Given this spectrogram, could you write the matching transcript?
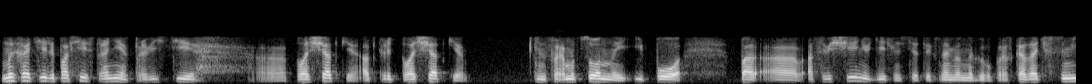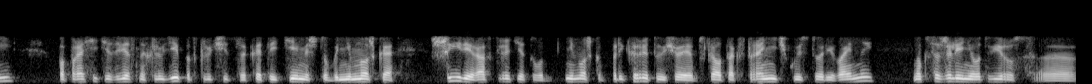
Мы хотели по всей стране провести э, площадки, открыть площадки информационные и по по а, освещению деятельности этой знаменной группы, рассказать в СМИ, попросить известных людей подключиться к этой теме, чтобы немножко шире раскрыть эту вот немножко прикрытую еще, я бы сказал так, страничку истории войны. Но, к сожалению, вот вирус э,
